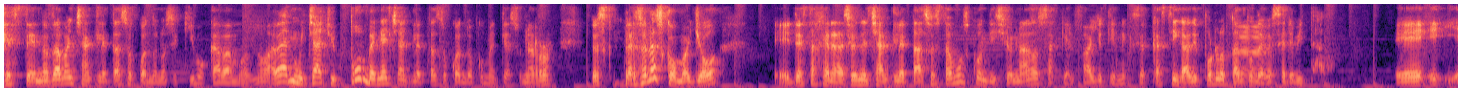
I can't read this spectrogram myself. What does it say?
este, nos daban chancletazo cuando nos equivocábamos, ¿no? A ver, muchacho, y pum, venía el chancletazo cuando cometías un error. Entonces, personas como yo, eh, de esta generación del chancletazo, estamos condicionados a que el fallo tiene que ser castigado y por lo tanto debe ser evitado. Eh, y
